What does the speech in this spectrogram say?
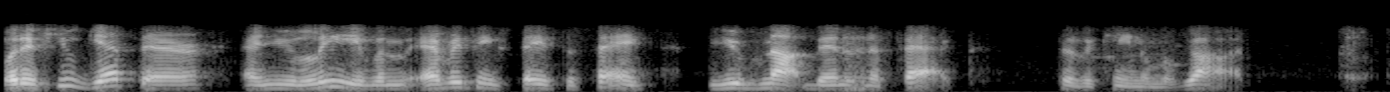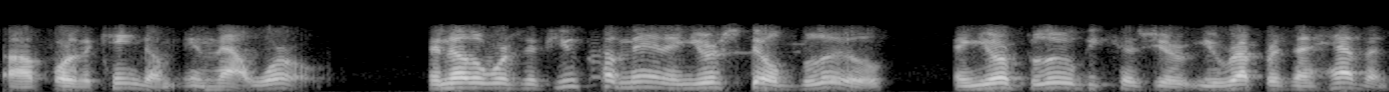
But if you get there and you leave and everything stays the same, you've not been in effect to the kingdom of God, uh, for the kingdom in that world. In other words, if you come in and you're still blue, and you're blue because you you represent heaven,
